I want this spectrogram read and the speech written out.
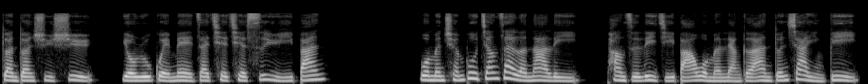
断断续续，犹如鬼魅在窃窃私语一般。我们全部僵在了那里。胖子立即把我们两个按蹲下隐蔽。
